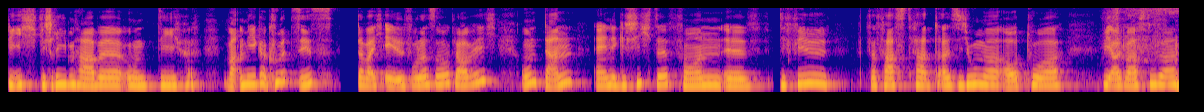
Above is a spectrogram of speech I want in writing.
die ich geschrieben habe und die mega kurz ist. Da war ich elf oder so, glaube ich. Und dann eine Geschichte von, äh, die Phil verfasst hat als junger Autor. Wie alt warst du da?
